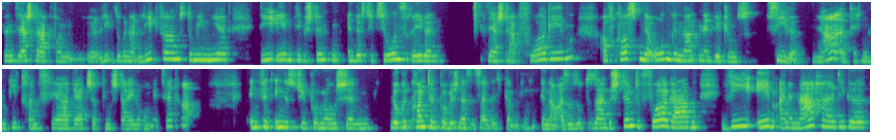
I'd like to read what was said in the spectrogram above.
sind sehr stark von äh, sogenannten Lead Firms dominiert, die eben die bestimmten Investitionsregeln sehr stark vorgeben, auf Kosten der oben genannten Entwicklungsziele, ja, äh, Technologietransfer, Wertschöpfungssteigerung etc. Infant Industry Promotion, Local Content Provision, das ist also, genau, also sozusagen bestimmte Vorgaben, wie eben eine nachhaltige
